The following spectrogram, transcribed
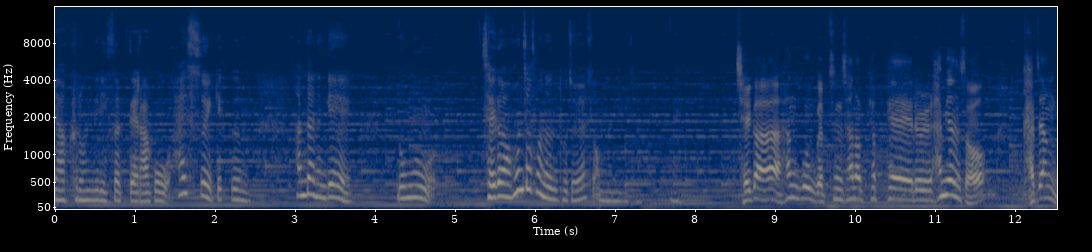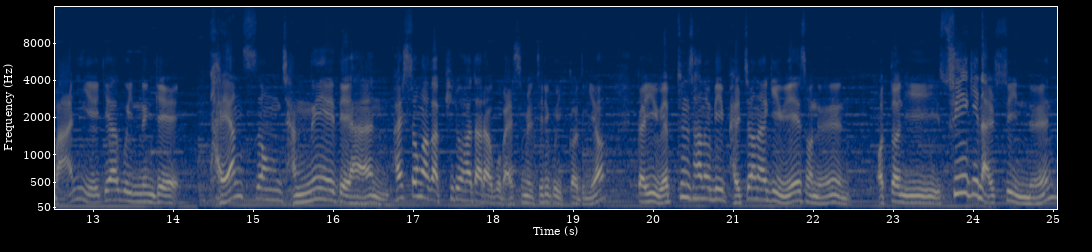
야 그런 일이 있었대라고 할 수 있게끔 한다는 게 너무 제가 혼자서는 도저히 할 수 없는 일이죠. 제가 한국 웹툰 산업 협회를 하면서 가장 많이 얘기하고 있는 게 다양성 장르에 대한 활성화가 필요하다라고 말씀을 드리고 있거든요. 그러니까 이 웹툰 산업이 발전하기 위해서는 어떤 이 수익이 날 수 있는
